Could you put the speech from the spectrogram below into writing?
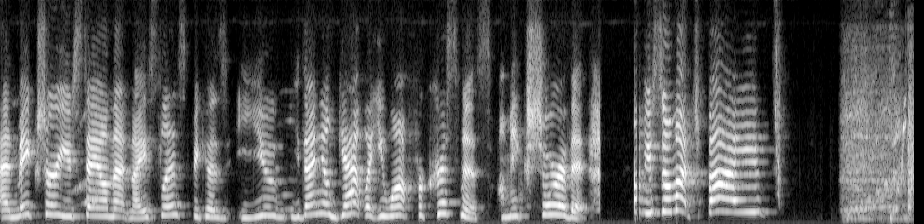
And make sure you stay on that nice list because you then you'll get what you want for Christmas. I'll make sure of it. Love you so much. Bye.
